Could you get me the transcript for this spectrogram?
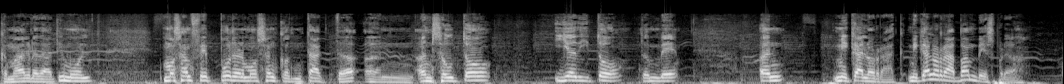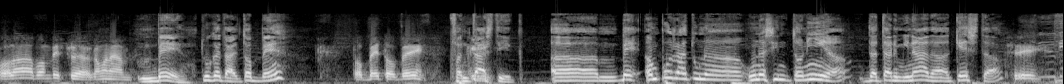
que m'ha agradat i molt, mos han fet posar-nos en contacte en, en l'autor i editor també en Miquel Orrac. Miquel Orrac, bon vespre. Hola, bon vespre, com anem? Bé, tu què tal, tot bé? Tot bé, tot bé. Fantàstic. Uh, bé, hem posat una, una sintonia determinada, aquesta. Sí.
